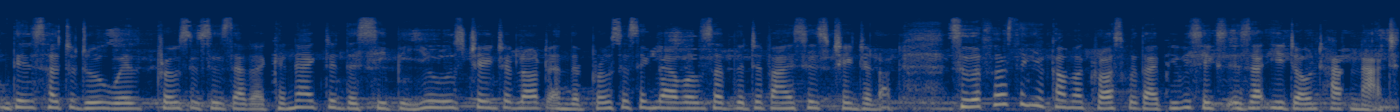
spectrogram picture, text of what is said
this has to do with processes that are connected, the CPUs change a lot, and the processing levels of the devices change a lot. So the first thing you come across with IPv6 is that you don't have NAT.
